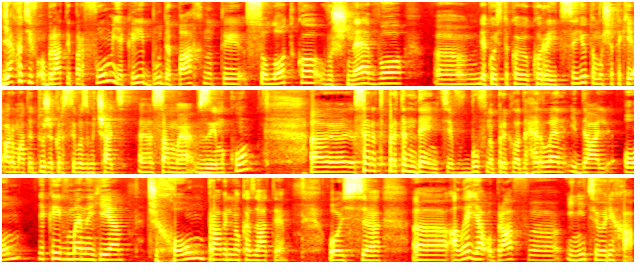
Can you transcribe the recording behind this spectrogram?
Я хотів обрати парфум, який буде пахнути солодко, вишнево. Е, Якоюсь такою корицею, тому що такі аромати дуже красиво звучать е, саме взимку. Е, Серед претендентів був, наприклад, Герлен Ідеаль Ом, який в мене є, чи Home, правильно казати. Ось, е, е, але я обрав Initio Rehab.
